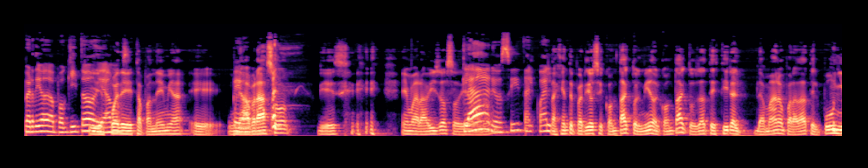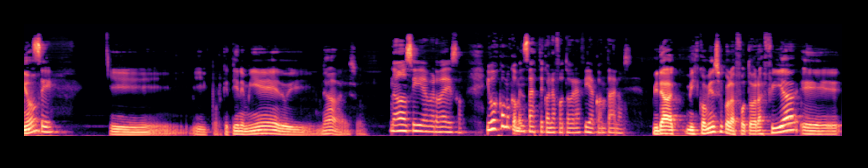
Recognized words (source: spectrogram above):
perdió de a poquito. Y digamos. después de esta pandemia, eh, un Peor. abrazo es, es maravilloso, digamos, ¿no? Claro, sí, tal cual. La gente perdió ese contacto, el miedo al contacto. Ya te estira el- la mano para darte el puño Sí. y, y porque tiene miedo y nada eso. No, sí, es verdad eso. ¿Y vos cómo comenzaste con la fotografía? Contanos. Mira, mis comienzos con la fotografía, eh,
